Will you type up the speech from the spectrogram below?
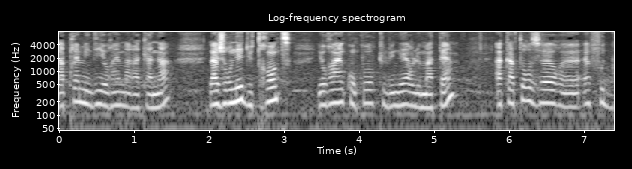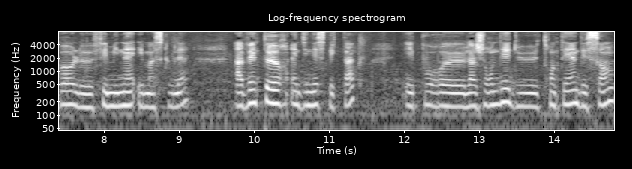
L'après-midi, il y aura un maracana. La journée du 30, il y aura un concours culinaire le matin. À 14h, euh, un football euh, féminin et masculin. À 20h, un dîner spectacle. Et pour la journée du 31 décembre,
